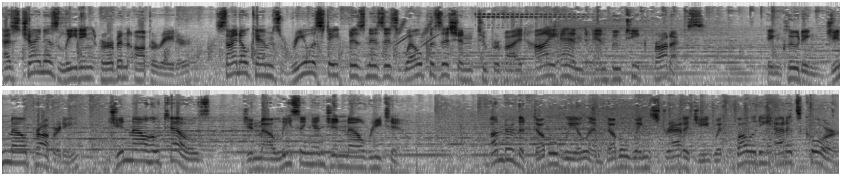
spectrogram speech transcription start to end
As China's leading urban operator, Sinochem's real estate business is well positioned to provide high end and boutique products, including Jinmao Property, Jinmao Hotels, Jinmao Leasing, and Jinmao Retail. Under the double wheel and double wing strategy with quality at its core,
